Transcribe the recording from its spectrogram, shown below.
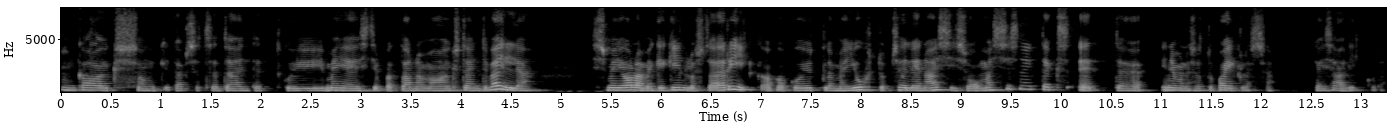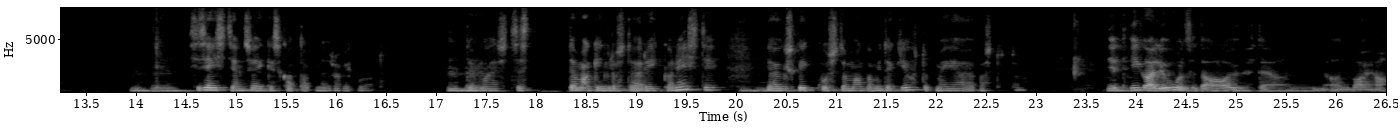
K1 ongi täpselt see tõend, et kui meie Eesti poolt anname A1 tõendi välja, siis meie olemegi kindlustajariik, aga kui ütleme, juhtub selline asi Soomes siis näiteks, et äh, inimene satub haiglasse, ta ei saa liikuda mm, -hmm. siis Eesti on see, kes katab need ravikulud mm -hmm. tema eest, sest tema kindlustajariik on Eesti mm -hmm. ja ükskõik, kus temaga midagi juhtub, meie vastutame nii et igal juhul seda A1-e on, on vaja.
